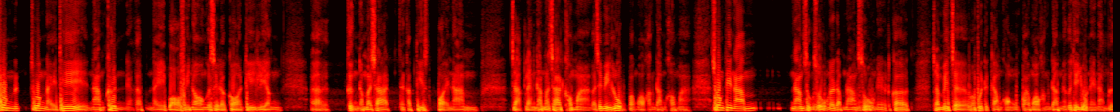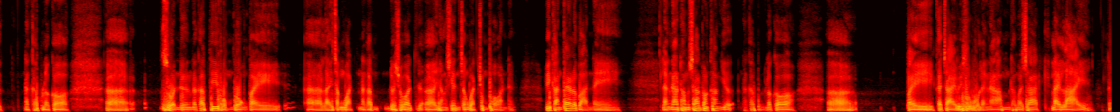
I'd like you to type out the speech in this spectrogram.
ช่วงช่วงไหนที่น้ำขึ้นเนี่ยครับในบ่อพี่น้องเกษตรกรที่เลี้ยง กึ่งธรรมชาตินะครับที่ปล่อยน้ำจากแหล่งธรรมชาติเข้ามา ก็จะมีลูกปลาหมอคางดำเข้ามา ช่วงที่น้ำน้ำสูงสูงๆระดับน้ำสูงเนี่ยก็จะไม่เจอว่าะพฤติกรรมของปลาหมอขังดำเนี่ยก็จะอยู่ในน้ำลึกนะครับ แล้วก็ส่วนหนึ่งนะครับที่ผมลงไปหลายจังหวัดนะครับ โดยเฉพาะอย่างเช่น จังหวัดชุมพรเนี่ยมีการแพร่ระบาดในแหล่งน้ำธรรมชาติค่อนข้างเยอะนะครับ แล้วก็ไปกระจายไปสู่แหล่งน้ำธรรมชาติหลาย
